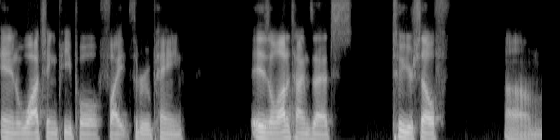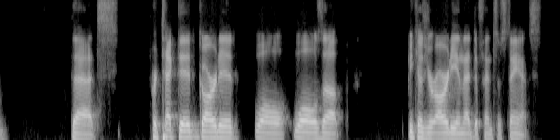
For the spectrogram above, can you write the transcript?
in watching people fight through pain is a lot of times that's to yourself um that's protected guarded wall walls up because you're already in that defensive stance.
